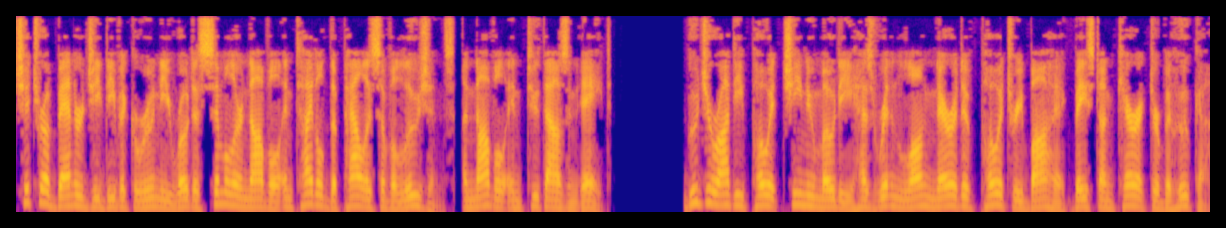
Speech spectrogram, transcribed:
Chitra Banerjee Divakaruni wrote a similar novel entitled The Palace of Illusions, a novel in 2008. Gujarati poet Chinu Modi has written long narrative poetry Bahuk based on character Bahuka.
